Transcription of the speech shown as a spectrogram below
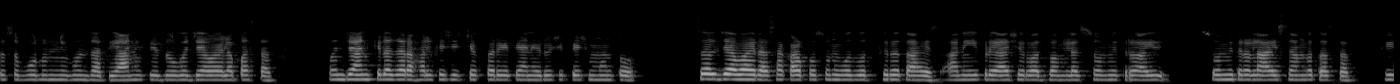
तसं बोलून निघून जाते आणि ते दोघं जेवायला बसतात. पण जानकीला जरा हलकीशी चक्कर येते आणि ऋषिकेश म्हणतो चल जेवायला सकाळपासून वधवत फिरत आहेस. आणि इकडे आशीर्वाद बंगल्यात सौमित्र आई सौमित्राला आई सांगत असतात की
